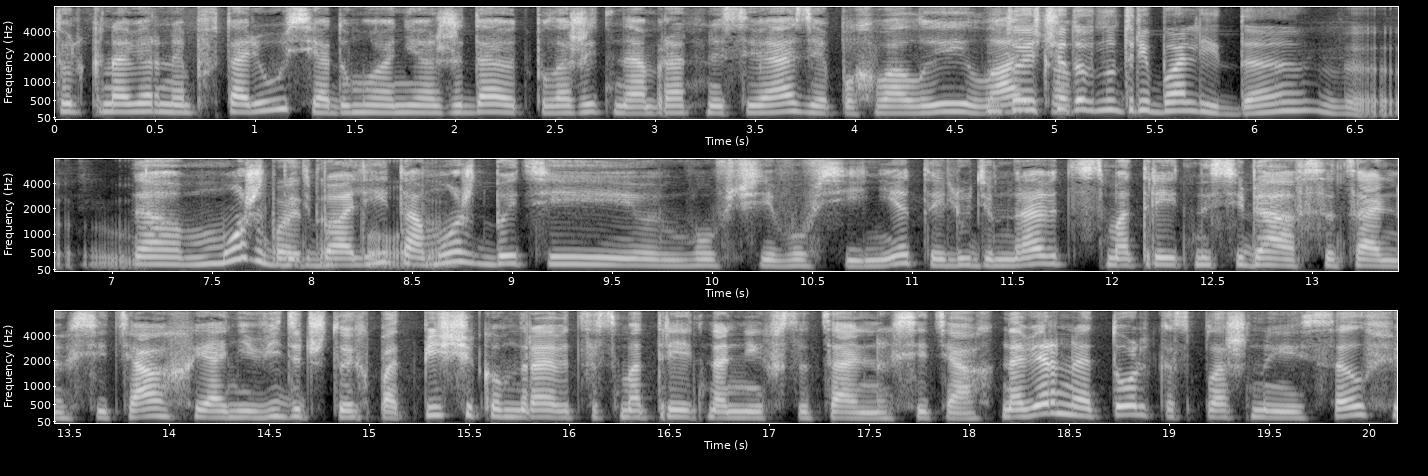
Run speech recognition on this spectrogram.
только, наверное, повторюсь. Я думаю, они ожидают положительной обратной связи, похвалы, Ну, лайков. то есть что-то внутри болит, да? Э, Да, может по быть, болит, а поводу? может быть и вовсе, вовсе и нет. И людям нравится смотреть на себя в социальных сетях, и они видят, что их подписчикам нравится смотреть на них в социальных сетях. Наверное, только сплошные селфи,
